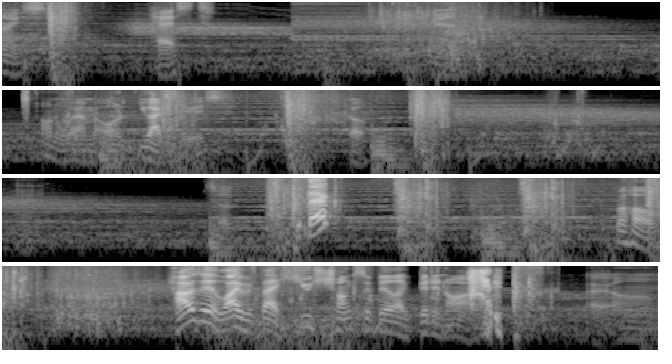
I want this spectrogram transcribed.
Nice. Pest. Man. I don't know where I'm on. You gotta be serious. Go. So, what the heck? Whoa. How is it alive if that huge chunks of it like bitten off? Um.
